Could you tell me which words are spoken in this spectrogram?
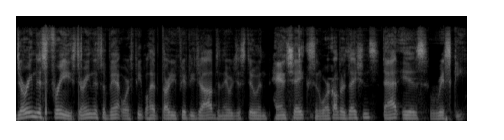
during this freeze, during this event where people had 30, 50 jobs and they were just doing handshakes and work authorizations, that is risky.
